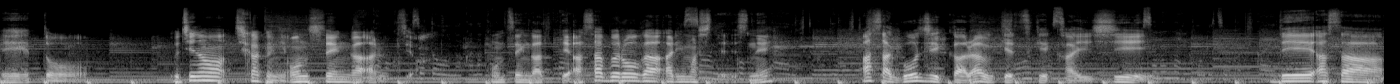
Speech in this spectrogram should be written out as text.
えっ、と、うちの近くに温泉があるんですよ。温泉があって、朝風呂がありましてですね。朝5時から受付開始。で、朝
